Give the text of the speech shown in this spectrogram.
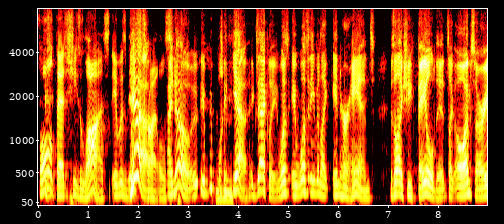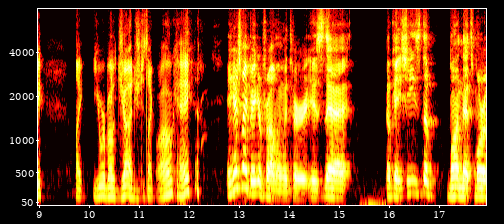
fault that she's lost. It was witch Yeah, trials. I know. It, it- like yeah, exactly. It was it wasn't even like in her hands. It's not like she failed it. It's like oh I'm sorry. Like you were both judged. It's like oh, okay. And here's my bigger problem with her is that okay, she's the one that's more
